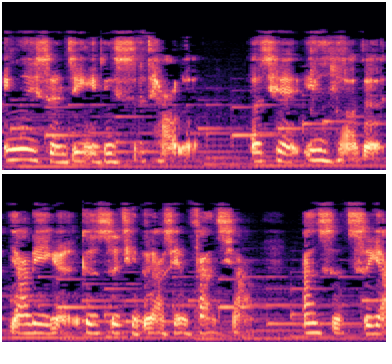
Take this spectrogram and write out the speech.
因为神经已经失调了，而且任何的压力源跟事情都要先放下，按时吃药，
